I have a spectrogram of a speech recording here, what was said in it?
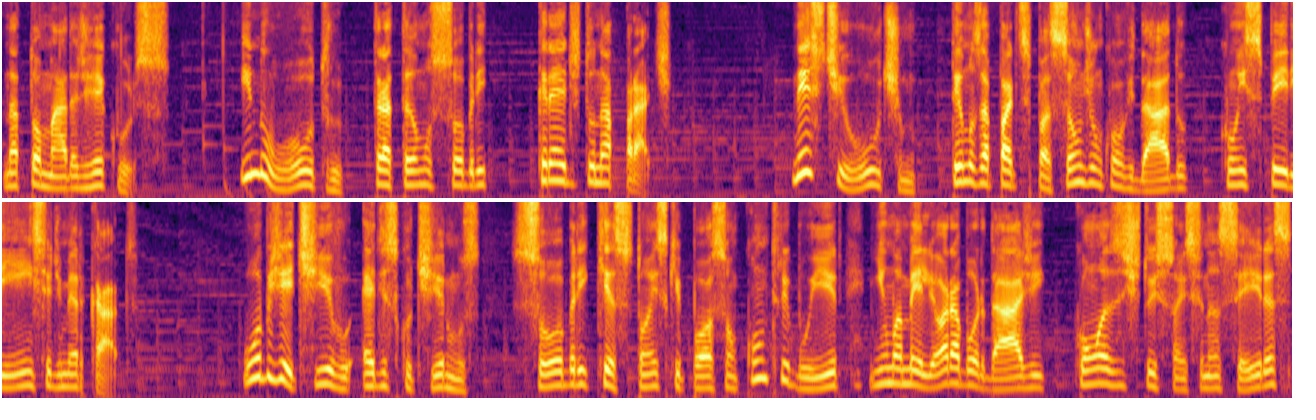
na tomada de recursos, e no outro tratamos sobre crédito na prática. Neste último, temos a participação de um convidado com experiência de mercado. O objetivo é discutirmos sobre questões que possam contribuir em uma melhor abordagem com as instituições financeiras,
